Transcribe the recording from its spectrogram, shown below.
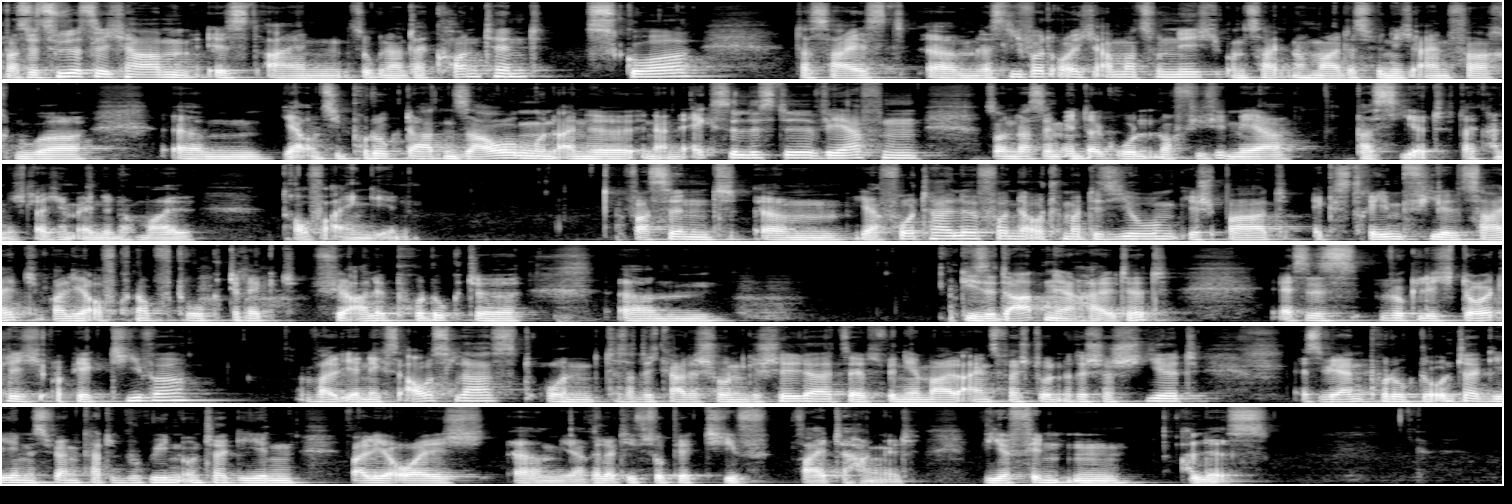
Was wir zusätzlich haben, ist ein sogenannter Content Score. Das heißt, ähm, das liefert euch Amazon nicht und zeigt nochmal, dass wir nicht einfach nur ähm, ja, uns die Produktdaten saugen und eine, in eine Excel-Liste werfen, sondern dass im Hintergrund noch viel, viel mehr passiert. Da kann ich gleich am Ende nochmal drauf eingehen. Was sind ähm, ja, Vorteile von der Automatisierung? Ihr spart extrem viel Zeit, weil ihr auf Knopfdruck direkt für alle Produkte ähm, diese Daten erhaltet. Es ist wirklich deutlich objektiver, weil ihr nichts auslasst. Und das hatte ich gerade schon geschildert. Selbst wenn ihr mal ein, zwei Stunden recherchiert, es werden Produkte untergehen, es werden Kategorien untergehen, weil ihr euch ähm, ja relativ subjektiv weiterhangelt. Wir finden alles.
